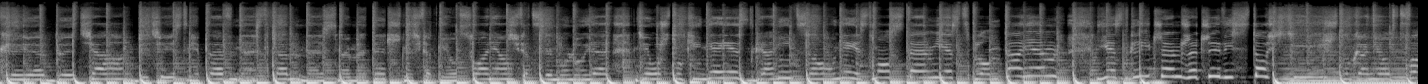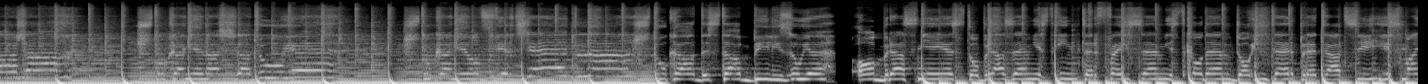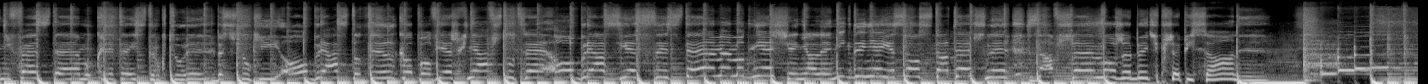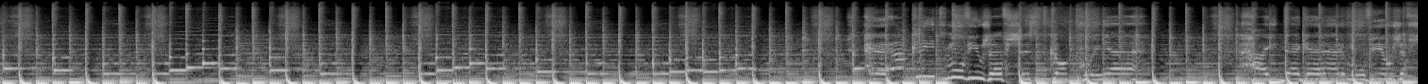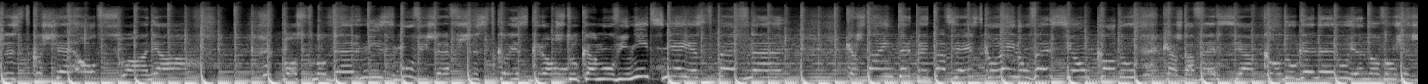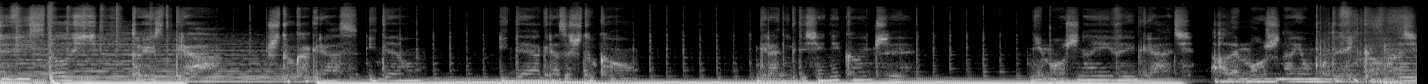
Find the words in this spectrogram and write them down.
kryje bycia, bycie jest niepewne, pewne, memetyczne, świat nie odsłania, świat symuluje. Dzieło sztuki nie jest granicą, nie jest mostem, jest splątaniem, jest gliczem rzeczywistości. Sztuka nie odtwarza, sztuka nie naśladuje, sztuka nie odzwierciedla, sztuka destabilizuje. Obraz nie jest obrazem, jest interfejsem, jest kodem do interpretacji, jest manifestem ukrytej struktury. Być przepisany. Heraklit mówił, że wszystko płynie. Heidegger mówił, że wszystko się odsłania. Postmodernizm mówi, że wszystko jest grą. Sztuka mówi, nic nie jest pewne ze sztuką Gra nigdy się nie kończy nie można jej wygrać, ale można ją modyfikować.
